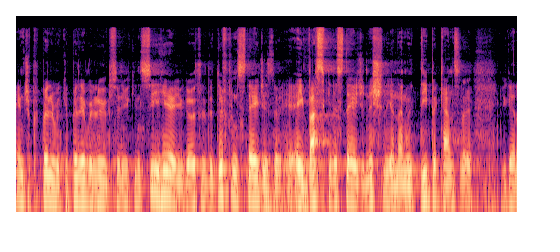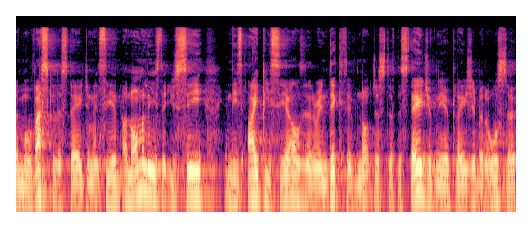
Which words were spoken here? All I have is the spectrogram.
intrapapillary capillary loops, and you can see here you go through the different stages, a vascular stage initially, and then with deeper cancer, you get a more vascular stage, and it's the anomalies that you see in these IPCLs that are indicative not just of the stage of neoplasia, but also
